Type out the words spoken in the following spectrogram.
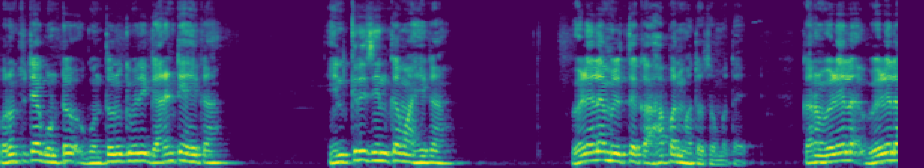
परंतु त्या गुंत गुंतवणुकीमध्ये गॅरंटी आहे का? इन्क्रीज इन्कम आहे का? वेळेला मिळतं का? हा पण महत्त्वाचा मुद्दा आहे. कारण वेळेला वेळेला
